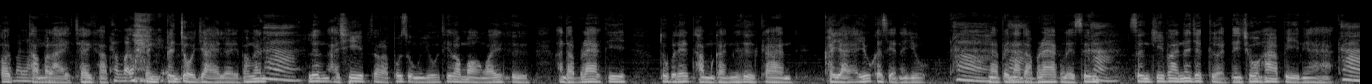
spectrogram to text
ก็ทำทำอะอะไรไรใช่ครับทำอะไรเป็นเป็นโจทย์ใหญ่เลยเพราะงั้นค่ะเรื่องอาชีพสำหรับผู้สูงอายุที่เรามองไว้คือ อันดับแรกที่ทุกประเทศทำกันก็คือการ ขยายอายุเกษียณอายุค่ะนะเป็นอันดับแรกเลย ซึ่งค่ะซึ่งคิดว่าน่าจะเกิดในช่วง 5 ปีเนี่ยฮะค่ะ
